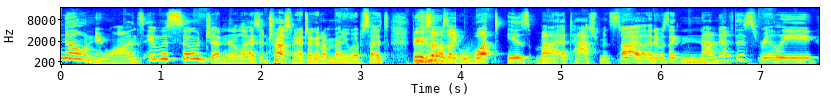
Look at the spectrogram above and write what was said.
no nuance. It was so generalized. And trust me, I took it on many websites because I was like, what is my attachment style? And it was like, none of this really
